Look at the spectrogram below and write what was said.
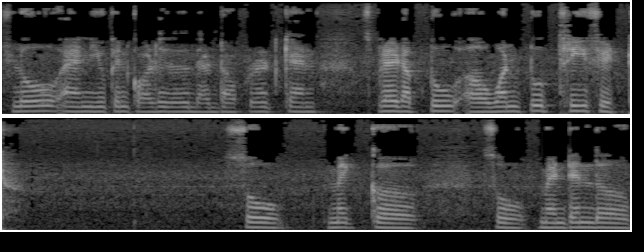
flow and you can call it that droplet can spread up to 1 to 3 feet. So make so maintain the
